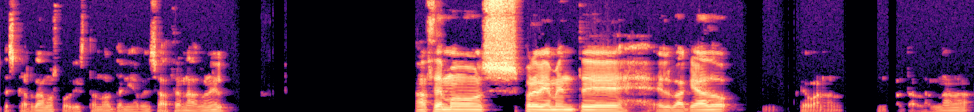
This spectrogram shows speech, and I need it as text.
Descartamos porque esto no tenía pensado hacer nada con él. Hacemos previamente el vaqueado, que bueno, no va a tardar nada.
